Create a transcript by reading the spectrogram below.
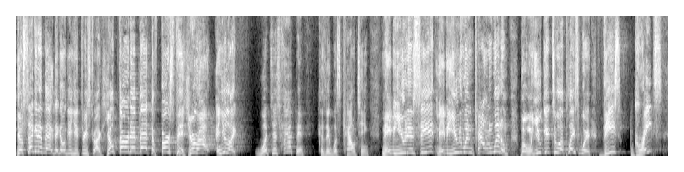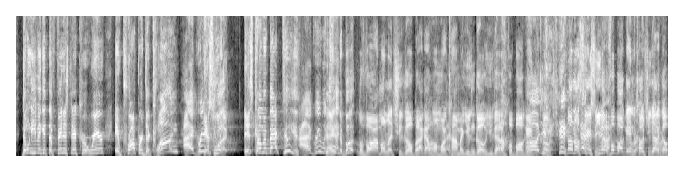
Your second at bat, they're gonna give you three strikes. Your third at bat, the first pitch, you're out. And you're like, what just happened? Because it was counting. Maybe you didn't see it. Maybe you wasn't counting with them. But when you get to a place where these greats don't even get to finish their career in proper decline, I agree Guess with you. what? It's coming back to you. I agree with it's that. in the book. LeVar, I'm gonna let you go, but I got oh, one more comment. You can go. You got a oh, football game oh, to you- coach. no, no, seriously, you got a football game to coach. You got to go.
